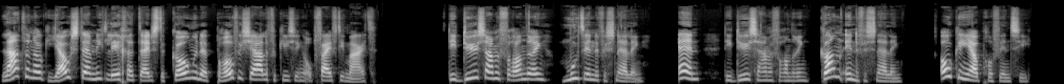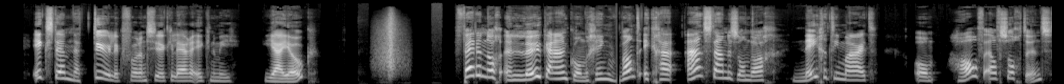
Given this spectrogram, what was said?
Laat dan ook jouw stem niet liggen tijdens de komende provinciale verkiezingen op 15 maart. Die duurzame verandering moet in de versnelling. En die duurzame verandering kan in de versnelling. Ook in jouw provincie. Ik stem natuurlijk voor een circulaire economie. Jij ook? Verder nog een leuke aankondiging, want ik ga aanstaande zondag 19 maart om half elf ochtends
